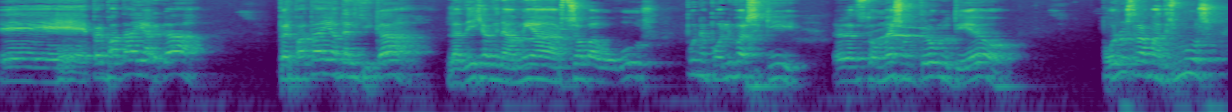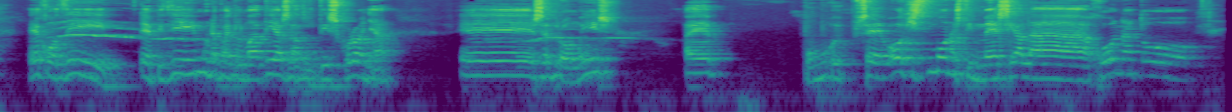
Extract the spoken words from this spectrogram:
ε, περπατάει αργά, περπατάει ανταλγικά. Δηλαδή έχει αδυναμία στους απαγωγούς που είναι πολύ βασική, δηλαδή στο μέσο μικρό γλουτιαίο, πολλούς τραυματισμούς έχω δει επειδή ήμουν επαγγελματίας αθλητής χρόνια ε, σε δρομείς ε, που- σε, όχι στη- μόνο στη μέση αλλά γόνατο ε,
